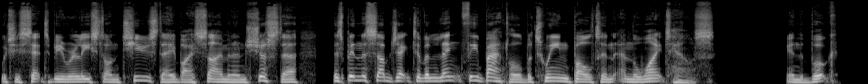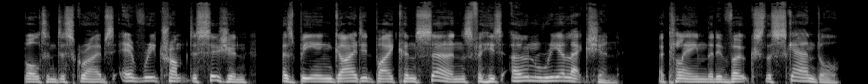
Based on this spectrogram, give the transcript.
which is set to be released on Tuesday by Simon & Schuster, has been the subject of a lengthy battle between Bolton and the White House. In the book, Bolton describes every Trump decision as being guided by concerns for his own re election, a claim that evokes the scandal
